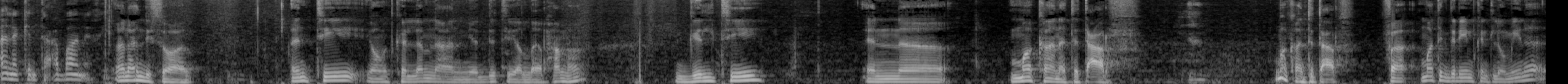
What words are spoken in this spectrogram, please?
أنا كنت تعبانة فيه. أنا عندي سؤال. أنت يوم تكلمنا عن يدتي الله يرحمها قلتي إن ما كانت تعرف. ما كانت تعرف. فما تقدري يمكن تلومينها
